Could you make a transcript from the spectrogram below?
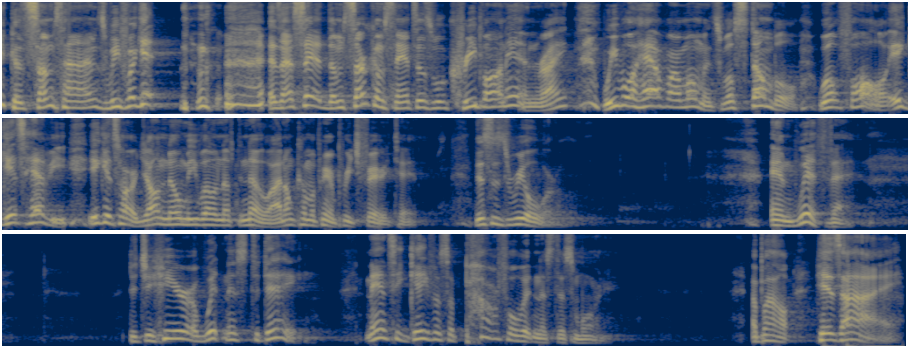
Because sometimes we forget. As I said, them circumstances will creep on in, right? We will have our moments. We'll stumble. We'll fall. It gets heavy. It gets hard. Y'all know me well enough to know I don't come up here and preach fairy tales. This is the real world. And with that, did you hear a witness today? Nancy gave us a powerful witness this morning about his eye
